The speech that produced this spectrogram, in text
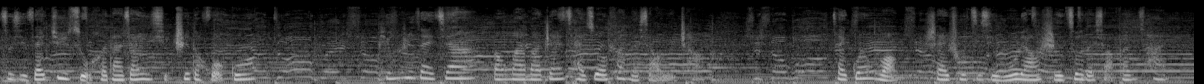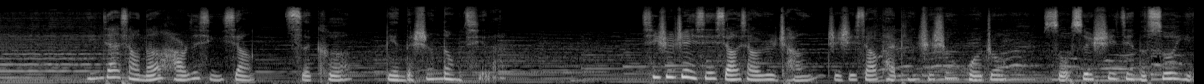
自己在剧组和大家一起吃的火锅，平日在家帮妈妈摘菜做饭的小日常，在官网晒出自己无聊时做的小饭菜，邻家小男孩的形象此刻变得生动起来。其实这些小小日常只是小凯平时生活中琐碎事件的缩影，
